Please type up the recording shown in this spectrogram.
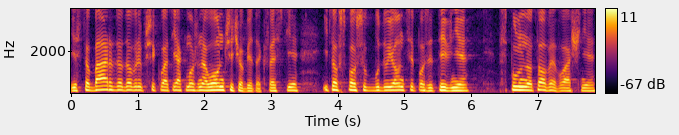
Jest to bardzo dobry przykład, jak można łączyć obie te kwestie i to w sposób budujący pozytywnie wspólnotowe właśnie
